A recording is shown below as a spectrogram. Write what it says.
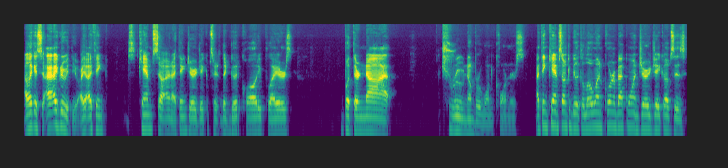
I like I said, I, agree with you. I, I think Cam Sutton, I think Jerry Jacobs, are- they're good quality players, but they're not true number one corners. I think Cam Sutton could be like a low end cornerback one. Jerry Jacobs is,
